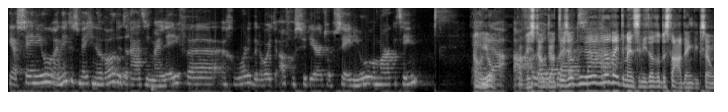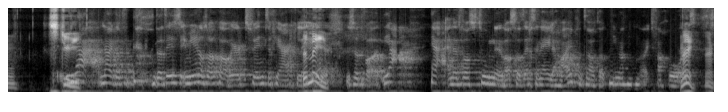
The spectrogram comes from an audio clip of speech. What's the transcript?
ja, senioren en ik is een beetje een rode draad in mijn leven uh, geworden. Ik ben ooit afgestudeerd op seniorenmarketing. Oh joh, dat wist ook. Dat, is ook dat weten mensen niet dat het bestaat, denk ik, zo'n studie. Ja, nou, dat, dat is inmiddels ook alweer twintig jaar geleden. Dat meen je? Dus dat was, ja, ja, en het was toen was dat echt een hele hype, want daar had ook niemand nog nooit van gehoord. Nee, nee.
